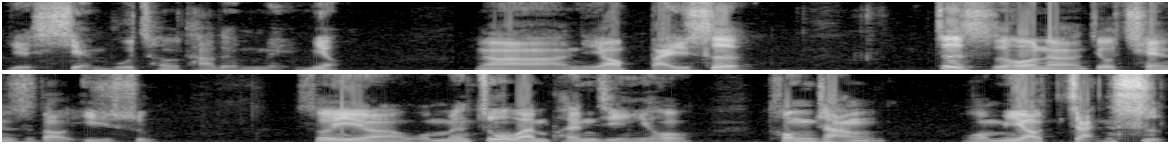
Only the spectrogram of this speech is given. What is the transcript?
也显不出它的美妙。那你要摆设。这时候呢，就牵涉到艺术，所以啊，我们做完盆景以后，通常我们要展示。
